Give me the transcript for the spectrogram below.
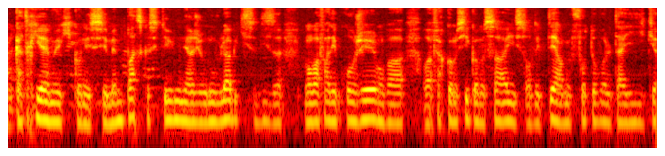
en quatrième qui connaissaient même pas ce que c'était une énergie renouvelable et qui se disent euh, on va faire des projets, on va, on va faire comme ci, comme ça, ils sortent des termes photovoltaïques,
